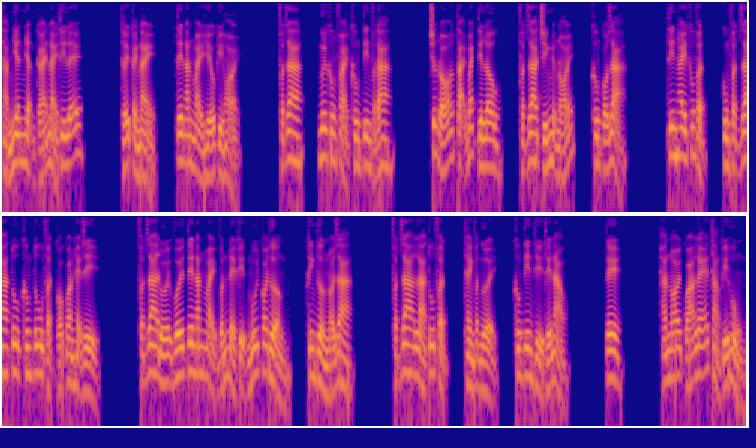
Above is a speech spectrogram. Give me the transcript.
thản nhiên nhận cái này thi lễ. Thấy cảnh này, tên ăn mày hiếu kỳ hỏi. Phật ra, ngươi không phải không tin phật ta? Trước đó tại bách tiên lâu, phật gia chính miệng nói, không có giả. Tin hay không phật, cùng phật gia tu không tu phật có quan hệ gì? Phật gia đối với tên ăn mày vấn đề khịt mũi coi thường, khinh thường nói ra. Phật gia là tu phật, thành phật người, không tin thì thế nào? T hắn nói quá lẽ thẳng khí hùng,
